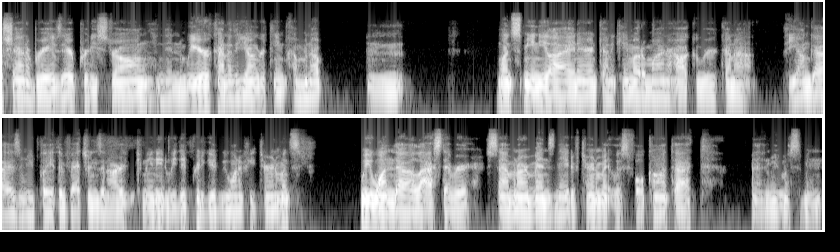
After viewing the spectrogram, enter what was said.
Shanna Braves, they're pretty strong. And then we're kind of the younger team coming up. And once me and Eli and Aaron kind of came out of minor hockey, we were kind of the young guys and we played the veterans in our community. We did pretty good. We won a few tournaments. We won the last ever Salmon Arm men's native tournament. It was full contact. And we must have been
